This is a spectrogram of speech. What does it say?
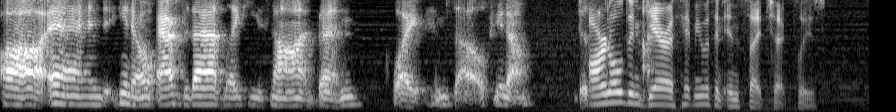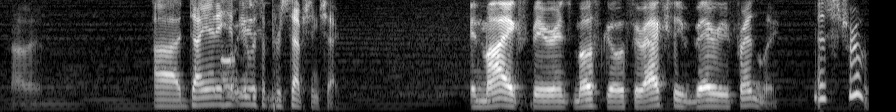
Uh, and you know, after that, like he's not been quite himself, you know. Just Arnold and Garath, hit me with an insight check, please. Uh, Dianna, hit Oh, me yeah. with a perception check. In my experience, most ghosts are actually very friendly. It's true.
